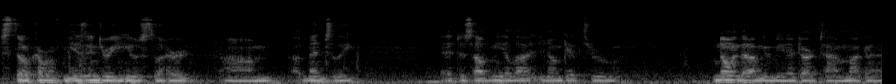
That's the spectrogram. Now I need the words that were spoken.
still recovering from his injury. He was still hurt um, mentally. It just helped me a lot, you know, get through knowing that I'm going to be in a dark time. I'm not going to.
